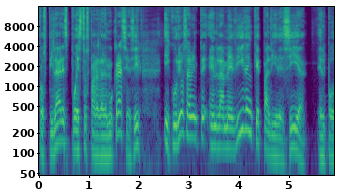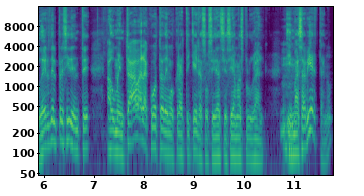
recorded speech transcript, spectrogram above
los pilares puestos para la democracia, es decir, y curiosamente, en la medida en que palidecía el poder del presidente, aumentaba la cuota democrática y la sociedad se hacía más plural y más abierta, ¿no?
